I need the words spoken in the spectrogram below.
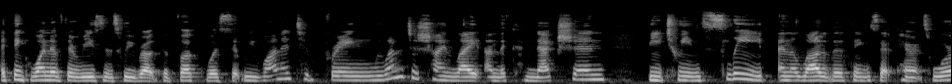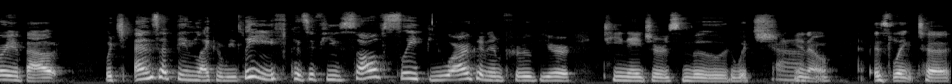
I think one of the reasons we wrote the book was that we wanted to bring, we wanted to shine light on the connection between sleep and a lot of the things that parents worry about, which ends up being like a relief because if you solve sleep, you are going to improve your teenagers' mood, which, yeah. you know, is linked to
